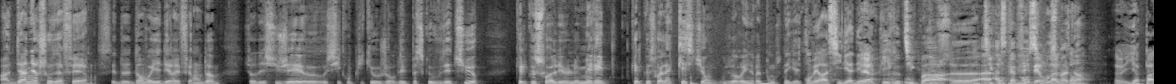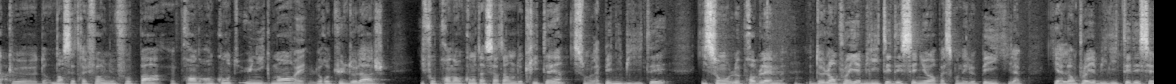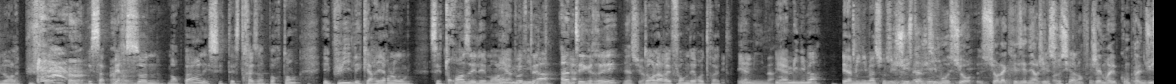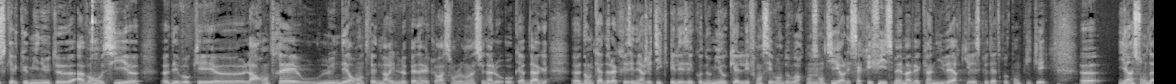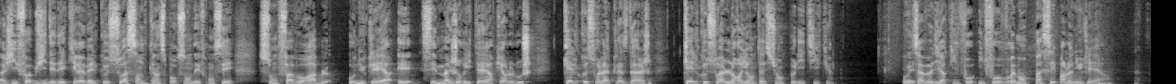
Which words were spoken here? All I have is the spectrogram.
Alors, la dernière chose à faire, c'est de- d'envoyer des référendums sur des sujets euh, aussi compliqués aujourd'hui, parce que vous êtes sûr, quel que soit le, le mérite, quelle que soit la question, vous aurez une réponse négative. On verra s'il y a des Mais répliques ou pas euh, à, à ce qu'a fait si on Bayrou a ce matin. Euh, Il n'y a pas que dans cette réforme, il ne faut pas prendre en compte uniquement Oui. le recul de l'âge. Il faut prendre en compte un certain nombre de critères qui sont la pénibilité, qui sont le problème de l'employabilité des seniors, parce qu'on est le pays qui, a l'employabilité des seniors la plus faible, et ça personne n'en parle, et c'est très important. Et puis les carrières longues. Ces trois éléments-là doivent minima. être intégrés dans la réforme des retraites. Et un minima. Et un minima. Et à minima social. juste un petit mot sur, sur la crise énergétique. Sociale, en fait. J'aimerais qu'on prenne juste quelques minutes euh, avant aussi euh, euh, d'évoquer euh, la rentrée ou l'une des rentrées de Marine Le Pen avec le Rassemblement national au, Cap d'Agde euh, dans le cadre de la crise énergétique et les économies auxquelles les Français vont devoir consentir, les sacrifices même avec un hiver qui risque d'être compliqué. Euh, Il y a un sondage IFOP JDD qui révèle que 75% des Français sont favorables au nucléaire et c'est majoritaire, Pierre Lelouch, quelle que soit la classe d'âge, quelle que soit l'orientation politique. Ça veut dire qu'il faut, il faut vraiment passer par le nucléaire?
